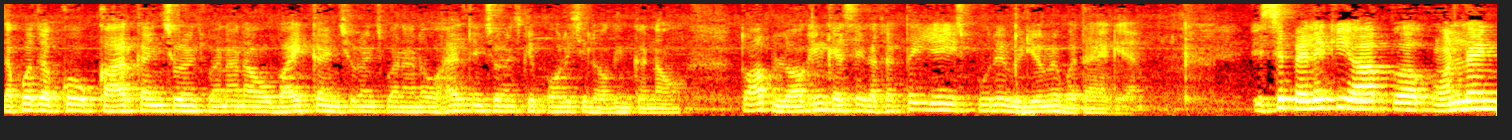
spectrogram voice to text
सपोज़ आपको कार का इंश्योरेंस बनाना हो, बाइक का इंश्योरेंस बनाना हो, हेल्थ इंश्योरेंस की पॉलिसी लॉगिन करना हो तो आप लॉगिन कैसे कर सकते हैं? ये इस पूरे वीडियो में बताया गया है। इससे पहले कि आप ऑनलाइन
